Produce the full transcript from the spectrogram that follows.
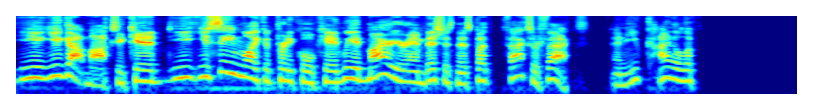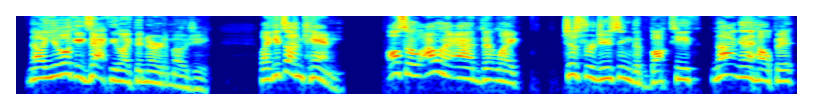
you, you got moxie, kid. You, you seem like a pretty cool kid. We admire your ambitiousness, but facts are facts. And you kind of look. No, you look exactly like the nerd emoji. Like, it's uncanny. Also, I want to add that, like, just reducing the buck teeth, not going to help it.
